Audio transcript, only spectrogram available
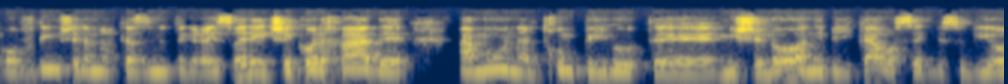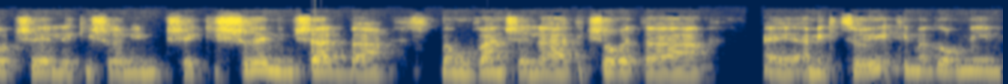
עובדים של המרכז לאינטגריה הישראלית, שכל אחד אמון על תחום פעילות משלו, אני בעיקר עוסק בסוגיות של קשרי, קשרי ממשל במובן של התקשורת אה, המקצועית עם הגורמים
